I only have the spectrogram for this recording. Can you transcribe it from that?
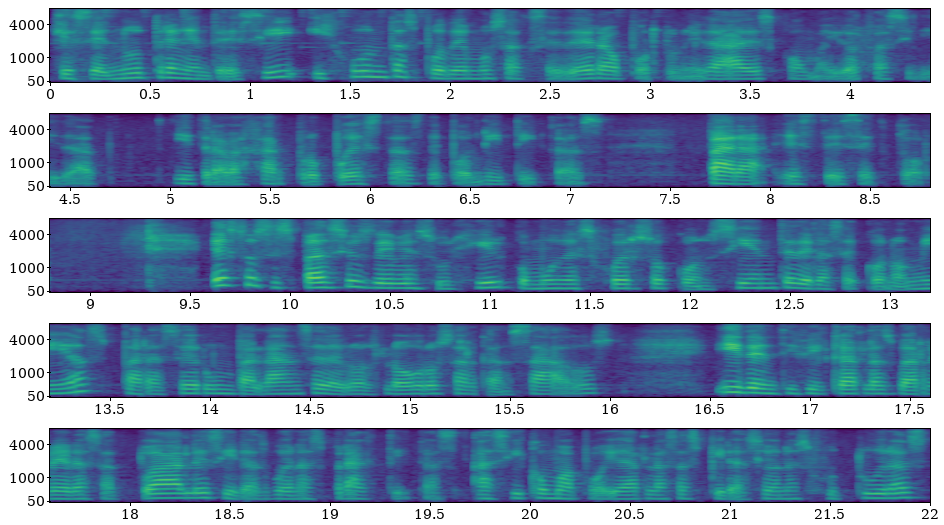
que se nutren entre sí y juntas podemos acceder a oportunidades con mayor facilidad y trabajar propuestas de políticas para este sector. Estos espacios deben surgir como un esfuerzo consciente de las economías para hacer un balance de los logros alcanzados, identificar las barreras actuales y las buenas prácticas, así como apoyar las aspiraciones futuras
